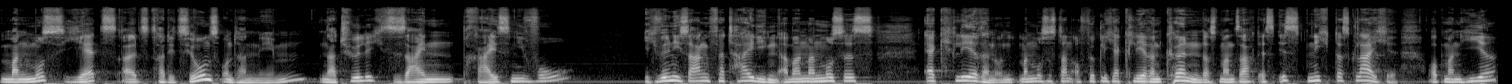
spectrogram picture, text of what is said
man muss jetzt als Traditionsunternehmen natürlich sein Preisniveau ich will nicht sagen verteidigen, aber man muss es erklären und man muss es dann auch wirklich erklären können, dass man sagt, es ist nicht das Gleiche. Ob man hier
